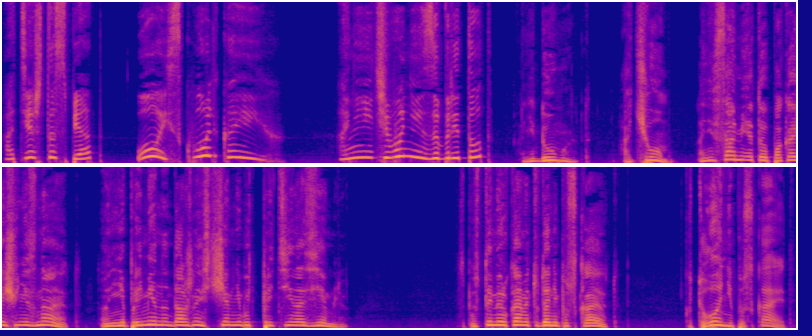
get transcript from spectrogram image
А те, что спят, ой, сколько их! Они ничего не изобретут? Они думают. О чем? Они сами этого пока еще не знают. Но они непременно должны с чем-нибудь прийти на землю. С пустыми руками туда не пускают. Кто не пускает?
